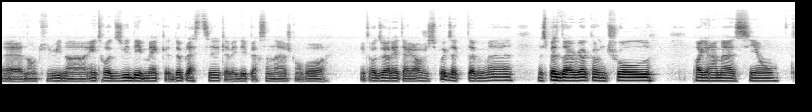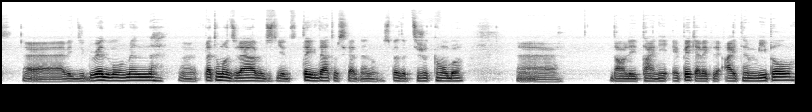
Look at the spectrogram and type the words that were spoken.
Euh, donc, lui a introduit des mecs de plastique avec des personnages qu'on va introduire à l'intérieur. Je ne sais pas exactement. Une espèce d'area control, programmation, euh, avec du grid movement, plateau modulable, il y a du take that aussi là-dedans, une espèce de petit jeu de combat dans les Tiny Epic avec le item Meeple.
